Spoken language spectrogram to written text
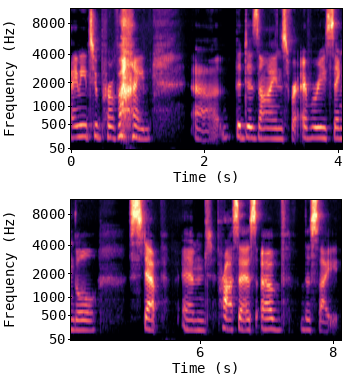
I need to provide uh, the designs for every single step and process of the site.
